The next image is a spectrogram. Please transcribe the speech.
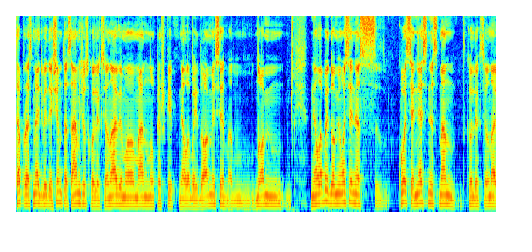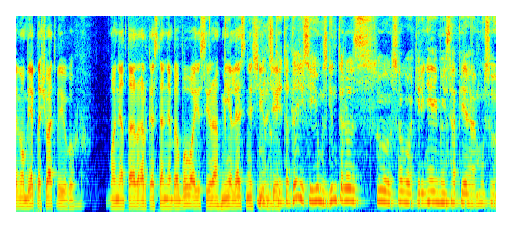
Ta prasme, 20 amžius kolekcionavimo man nu, kažkaip nelabai domisi, dom, nelabai domiuosi, nes kuo senesnis man kolekcionavimo objektas šiuo atveju moneta ar, ar kas ten nebebuvo, jis yra mielesnis širdžiai. Na, nu, tai tada įsijungs gintaras su savo tyrinėjimais apie mūsų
